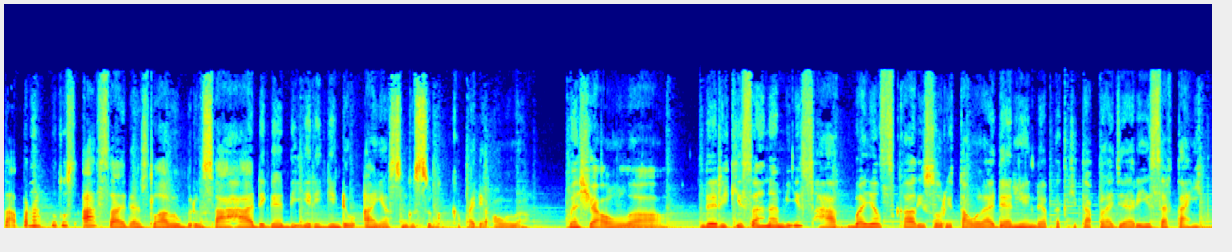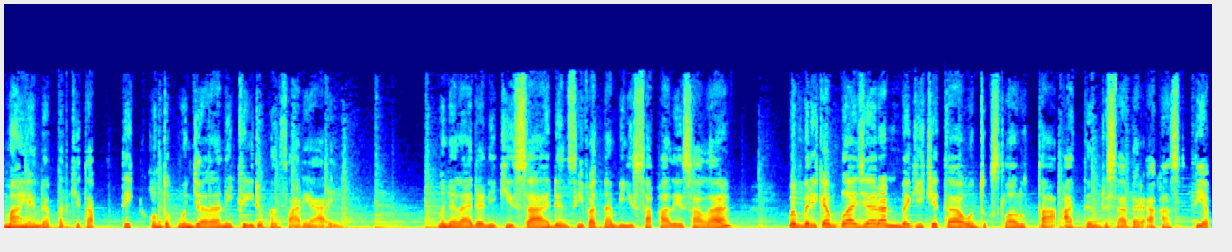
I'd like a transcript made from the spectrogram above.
tak pernah putus asa dan selalu berusaha dengan diiringi doa yang sungguh-sungguh kepada Allah. Masya Allah, dari kisah Nabi Ishak banyak sekali suri tauladan yang dapat kita pelajari serta hikmah yang dapat kita petik untuk menjalani kehidupan sehari-hari. Meneladani kisah dan sifat Nabi Ishak alaihissalam memberikan pelajaran bagi kita untuk selalu taat dan bersabar akan setiap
